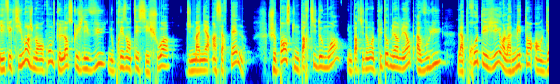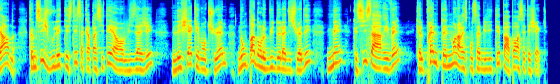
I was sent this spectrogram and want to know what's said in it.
Et effectivement, je me rends compte que lorsque je l'ai vu nous présenter ses choix d'une manière incertaine, je pense qu'une partie de moi, une partie de moi plutôt bienveillante, a voulu la protéger en la mettant en garde, comme si je voulais tester sa capacité à envisager l'échec éventuel, non pas dans le but de la dissuader, mais que si ça arrivait, qu'elle prenne pleinement la responsabilité par rapport à cet échec.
